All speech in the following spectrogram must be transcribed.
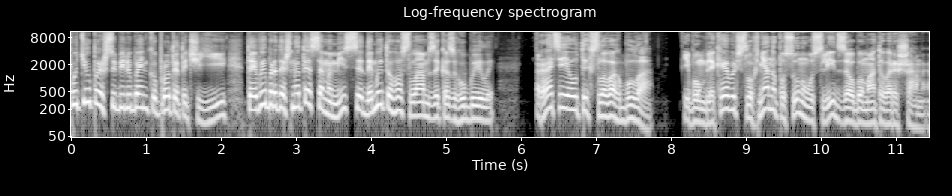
Потюпаєш собі любенько проти течії, та й вибредеш на те саме місце, де ми того сламзика згубили. Рація у тих словах була, і Бумблякевич слухняно посунув услід за обома товаришами.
